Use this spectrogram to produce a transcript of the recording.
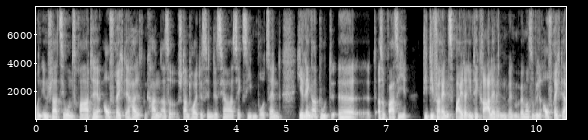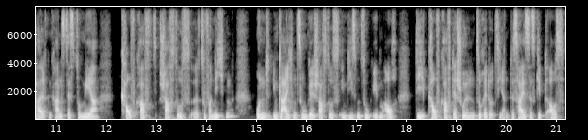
und Inflationsrate aufrechterhalten kann, also Stand heute sind es ja sechs sieben Prozent, je länger du, äh, also quasi die Differenz beider Integrale, wenn, wenn, wenn man so will, aufrechterhalten kannst, desto mehr Kaufkraft schaffst du es äh, zu vernichten. Und im gleichen Zuge schaffst du es in diesem Zug eben auch die Kaufkraft der Schulden zu reduzieren. Das heißt, es gibt aus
